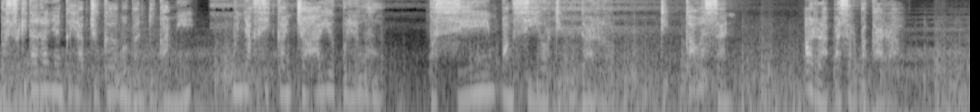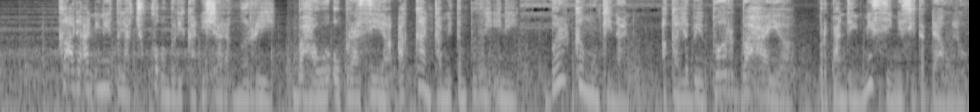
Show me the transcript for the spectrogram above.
Persekitaran yang gelap juga membantu kami menyaksikan cahaya peluru bersimpang siur di udara di kawasan arah Pasar Bakara. Keadaan ini telah cukup memberikan isyarat ngeri bahawa operasi yang akan kami tempuhi ini berkemungkinan akan lebih berbahaya berbanding misi-misi terdahulu.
